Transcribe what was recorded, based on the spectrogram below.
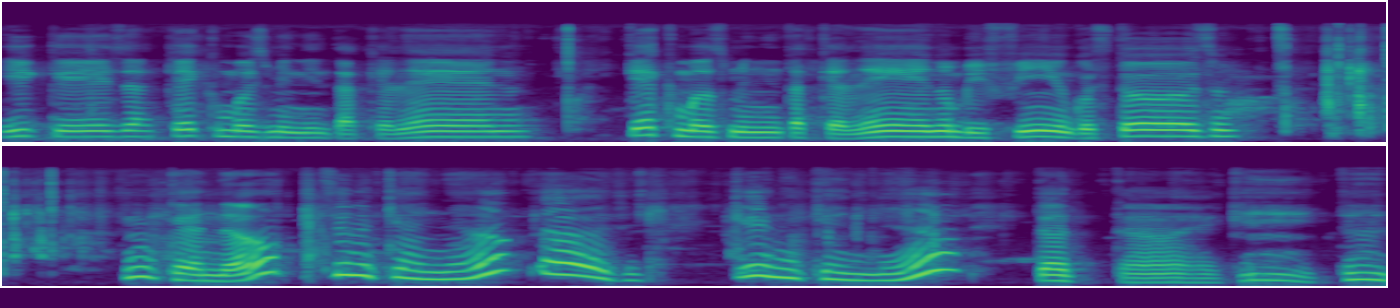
Riqueza? que que meus meninos tá querendo? que que meus meninos tá querendo? Um bifinho gostoso? Não quer não? Você não quer não, Todd? Que não quer não? Toma, então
